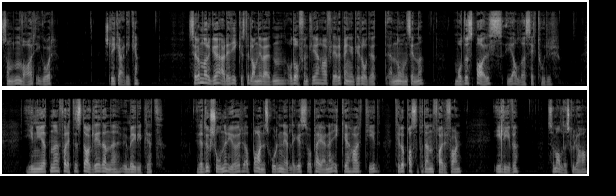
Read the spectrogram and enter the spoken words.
som den var i går. Slik er det ikke. Selv om Norge er det rikeste land i verden, og det offentlige har flere penger til rådighet enn noensinne, må det spares i alle sektorer. I nyhetene forrettes daglig denne ubegripelighet. Reduksjoner gjør at barneskolen nedlegges og pleierne ikke har tid til å passe på den farfaren i livet som alle skulle ha.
